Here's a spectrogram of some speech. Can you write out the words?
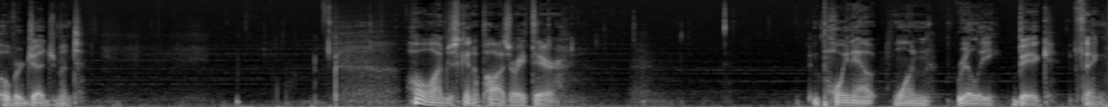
over judgment. Oh, I'm just going to pause right there and point out one really big thing.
